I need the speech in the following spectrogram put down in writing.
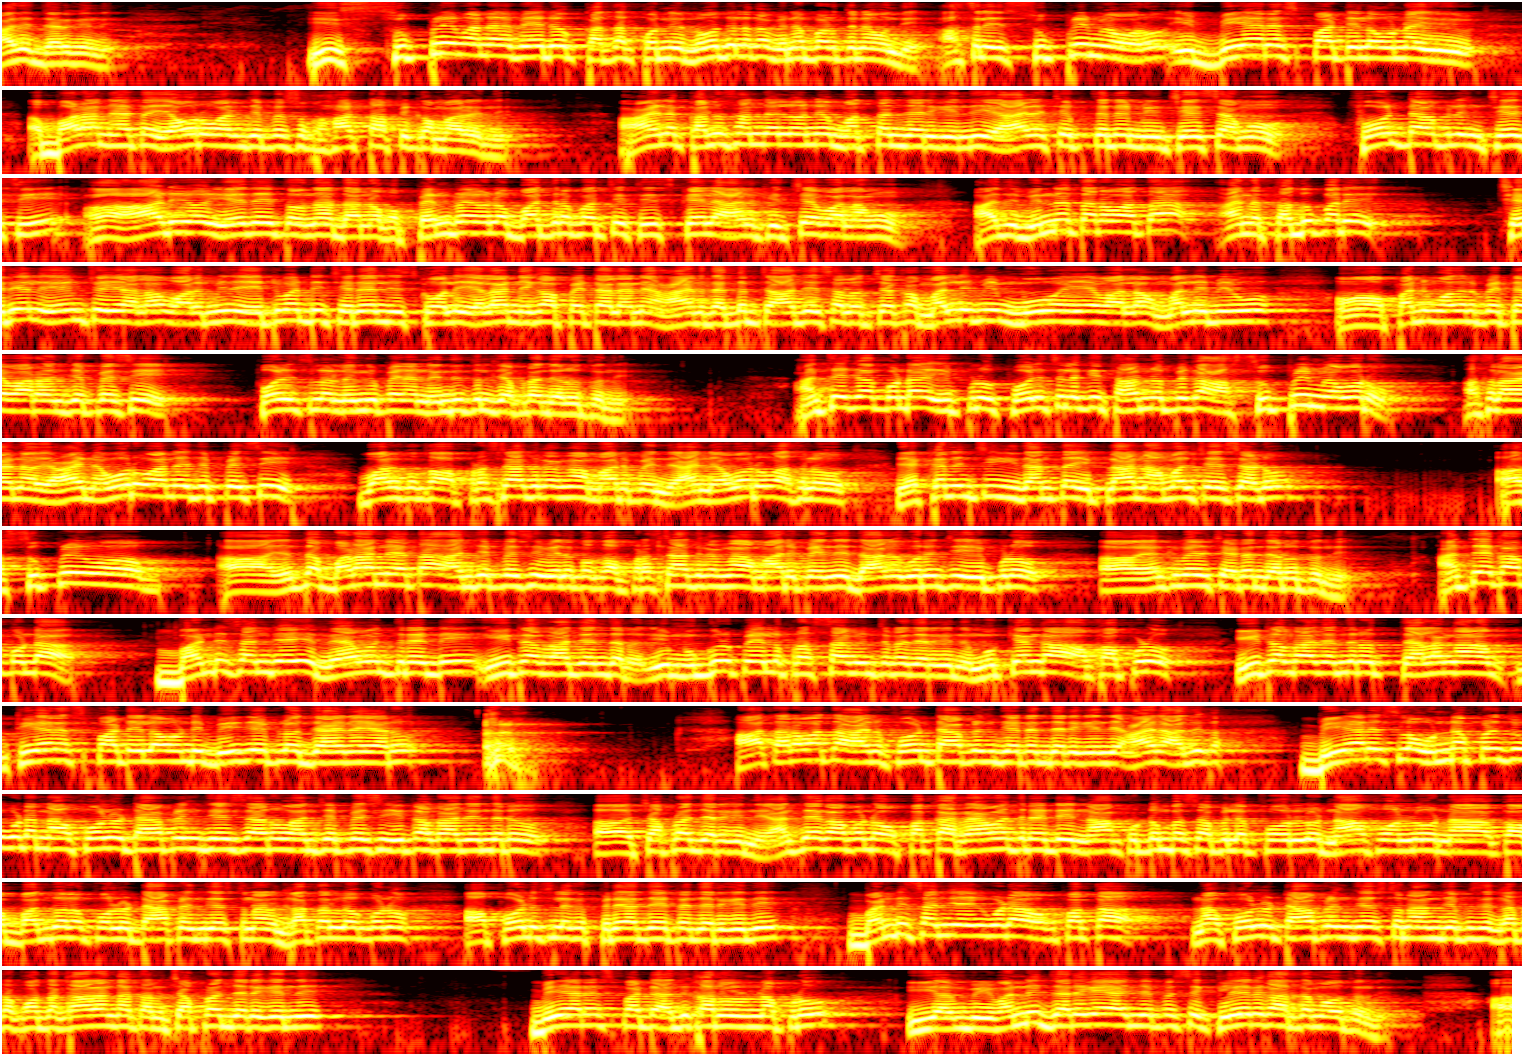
అది జరిగింది. ఈ సుప్రీం అనే పేరు గత కొన్ని రోజులుగా వినపడుతూనే ఉంది. అసలు ఈ సుప్రీం ఎవరు? ఈ బీఆర్ఎస్ పార్టీలో ఉన్న ఈ బడా నేత ఎవరు అని చెప్పేసి ఒక హాట్ టాపిక్గా మారింది. ఆయన కనుసంధంలోనే మొత్తం జరిగింది. ఆయన చెప్తేనే మేము చేశాము. ఫోన్ ట్యాంపరింగ్ చేసి ఆ ఆడియో ఏదైతే ఉందో దాన్ని ఒక పెన్ డ్రైవ్లో భద్రపరిచి తీసుకెళ్ళి ఆయనకి ఇచ్చేవాళ్ళము. అది విన్న తర్వాత ఆయన తదుపరి చర్యలు ఏం చేయాలా? వారి మీద ఎటువంటి చర్యలు తీసుకోవాలి? ఎలా నిఘా పెట్టాలని ఆయన దగ్గర నుంచి ఆదేశాలు వచ్చాక మళ్ళీ మేము మూవ్ అయ్యే వాళ్ళం. మళ్ళీ మేము పని మొదలు పెట్టేవారు అని చెప్పేసి పోలీసులు లొంగిపోయిన నిందితులు చెప్పడం జరుగుతుంది. అంతేకాకుండా ఇప్పుడు పోలీసులకి తలనొప్పిగా ఆ సుప్రీం ఎవరు? అసలు ఆయన ఆయన ఎవరు అనే చెప్పేసి వాళ్ళకు ఒక ప్రశ్నార్థకంగా మారిపోయింది. ఆయన ఎవరు? అసలు ఎక్కడి నుంచి ఇదంతా ఈ ప్లాన్ అమలు చేశాడు? ఆ సుప్రీం ఎంత బడా నేత అని చెప్పేసి వీళ్ళకి ఒక ప్రశ్నార్థకంగా మారిపోయింది. దాని గురించి ఇప్పుడు ఎంక్వైరీ చేయడం జరుగుతుంది. అంతేకాకుండా బండి సంజయ్ రేవంత్ రెడ్డి ఈటల రాజేందర్ ఈ ముగ్గురు పేర్లు ప్రస్తావించడం జరిగింది. ముఖ్యంగా ఒకప్పుడు ఈటల రాజేందర్ తెలంగాణ టీఆర్ఎస్ పార్టీలో ఉండి బీజేపీలో జాయిన్ అయ్యారు. ఆ తర్వాత ఆయన ఫోన్ ట్యాపింగ్ చేయడం జరిగింది. ఆయన అధిక బీఆర్ఎస్లో ఉన్నప్పటి నుంచి కూడా నా ఫోన్లు ట్యాపింగ్ చేశారు అని చెప్పేసి ఈటల రాజేందర్ చెప్పడం జరిగింది. అంతేకాకుండా ఒక పక్క రేవంత్ రెడ్డి నా కుటుంబ సభ్యుల ఫోన్లు నా ఫోన్లు నా యొక్క బంధువుల ఫోన్లు ట్యాపింగ్ చేస్తున్నాను. గతంలో కూడా ఆ పోలీసులకు ఫిర్యాదు చేయడం జరిగింది. బండి సంజయ్ కూడా ఒక పక్క నా ఫోన్లు ట్యాపింగ్ చేస్తున్నానని చెప్పేసి గత కొంతకాలంగా తను చెప్పడం జరిగింది. బీఆర్ఎస్ పార్టీ అధికారులు ఉన్నప్పుడు ఇవన్నీ జరిగాయని చెప్పేసి క్లియర్గా అర్థమవుతుంది.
